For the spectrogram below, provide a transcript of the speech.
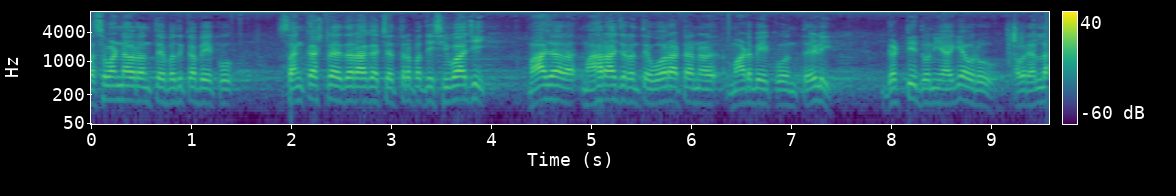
ಬಸವಣ್ಣವರಂತೆ ಬದುಕಬೇಕು. ಸಂಕಷ್ಟ ಎದುರಾಗ ಛತ್ರಪತಿ ಶಿವಾಜಿ ಮಹಾಜ ಮಹಾರಾಜರಂತೆ ಹೋರಾಟ ಮಾಡಬೇಕು ಅಂತೇಳಿ ಗಟ್ಟಿ ಧ್ವನಿಯಾಗಿ ಅವರು ಅವರೆಲ್ಲ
